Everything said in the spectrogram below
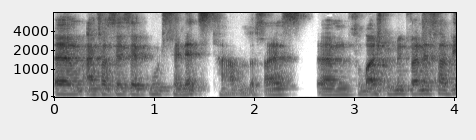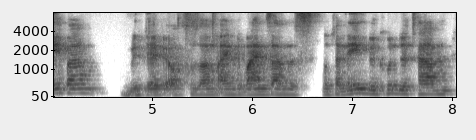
ähm, einfach sehr, sehr gut vernetzt haben. Das heißt, ähm, zum Beispiel mit Vanessa Weber, mit der wir auch zusammen ein gemeinsames Unternehmen gegründet haben,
